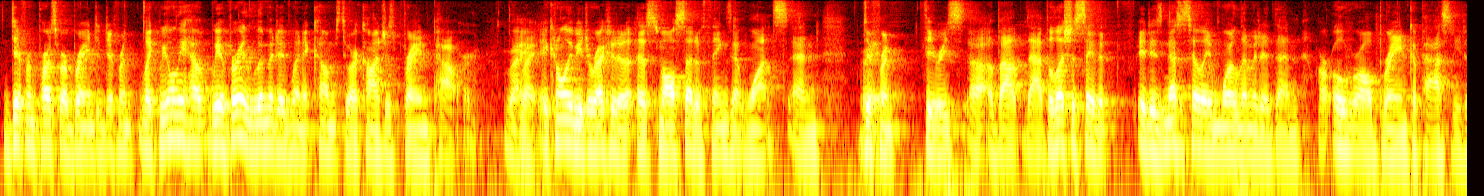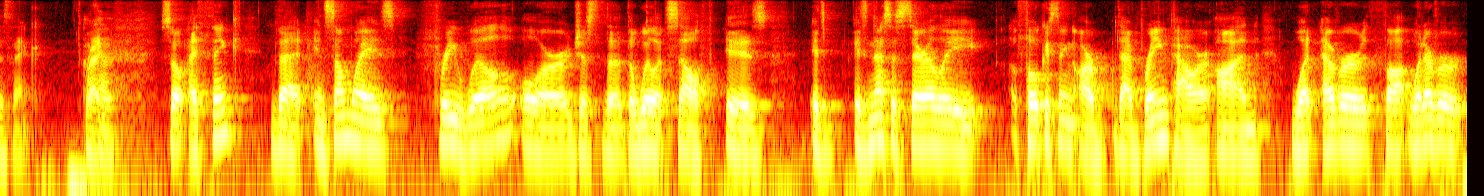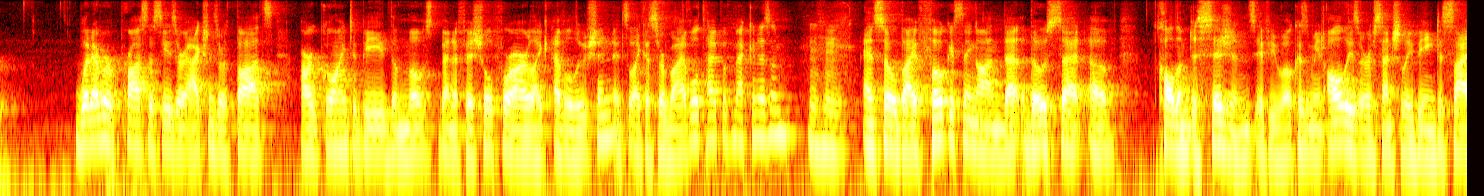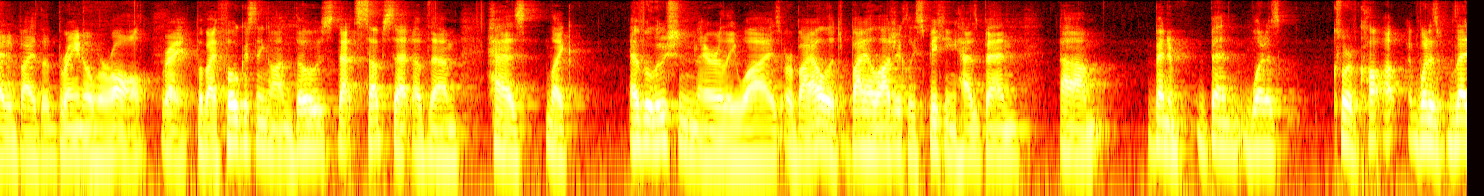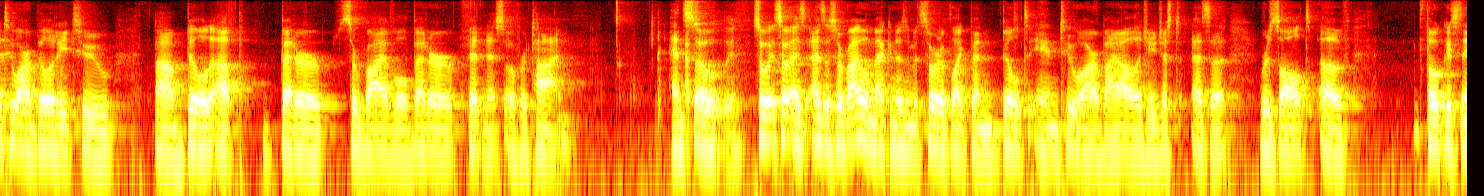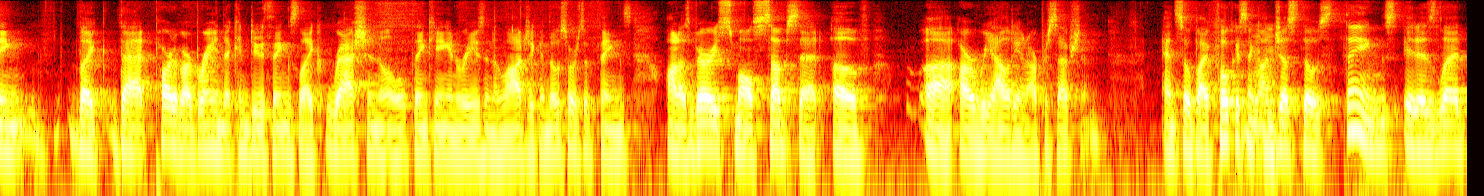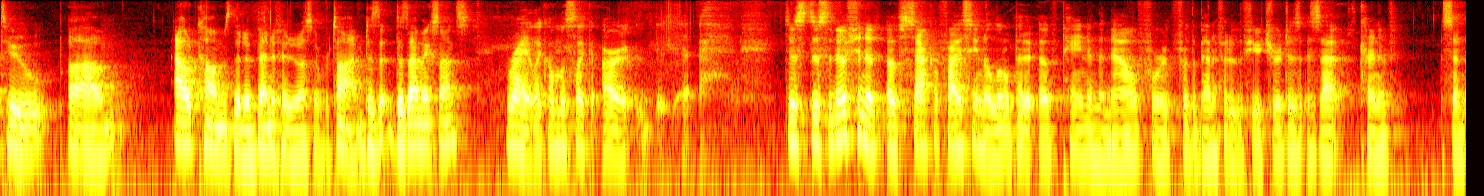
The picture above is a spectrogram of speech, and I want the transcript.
different parts of our brain to different, like we only have, we have very limited when it comes to our conscious brain power. Right. It can only be directed at a small set of things at once and different theories uh, about that. But let's just say that it is necessarily more limited than our overall brain capacity to think. Right. Okay. So I think that in some ways, free will or just the, the will itself is it's it's necessarily focusing our that brain power on whatever thought whatever whatever processes or actions or thoughts are going to be the most beneficial for our like evolution. It's like a survival type of mechanism. Mm-hmm. And so by focusing on that, those set of, call them decisions, if you will, because I mean, all these are essentially being decided by the brain overall. right But by focusing on those, that subset of them has like evolutionarily wise or biolog- biologically speaking has been, um, been, been what is sort of call, uh, what has led to our ability to uh, build up better survival, better fitness over time. And so, Absolutely. so, so as, as a survival mechanism, it's sort of like been built into our biology just as a result of focusing like that part of our brain that can do things like rational thinking and reason and logic and those sorts of things on a very small subset of uh, our reality and our perception. And so by focusing on Mhm. just those things, it has led to um, outcomes that have benefited us over time. Does that, does that make sense? Right, like almost like our. Does, does the notion of, of sacrificing a little bit of pain in the now for, for the benefit of the future, does, is that kind of syn,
